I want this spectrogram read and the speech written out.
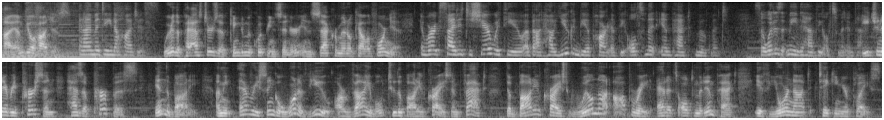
Hi, I'm Gil Hodges. And I'm Adina Hodges. We're the pastors of Kingdom Equipping Center in Sacramento, California. And we're excited to share with you about how you can be a part of the Ultimate Impact movement. So, what does it mean to have the ultimate impact? Each and every person has a purpose in the body. I mean, every single one of you are valuable to the body of Christ. In fact, the body of Christ will not operate at its ultimate impact if you're not taking your place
